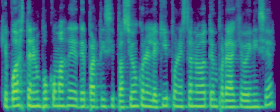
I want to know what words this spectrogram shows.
que puedas tener un poco más de, de participación con el equipo en esta nueva temporada que va a iniciar.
